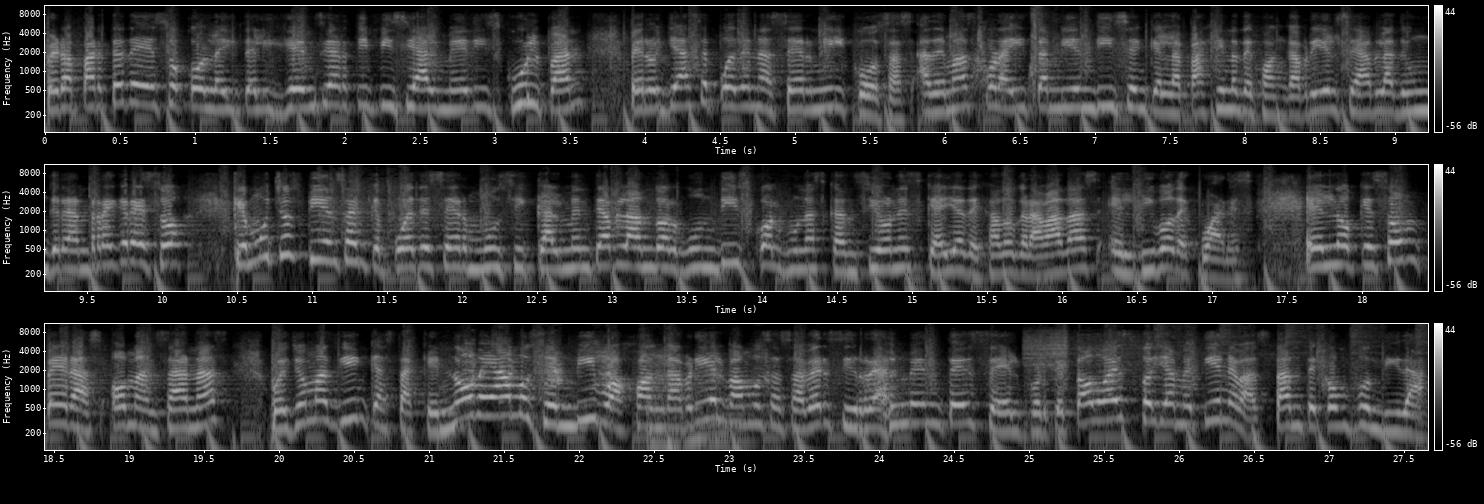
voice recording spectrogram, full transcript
pero aparte de eso, con la inteligencia artificial, me disculpan, pero ya se pueden hacer mil cosas. Además, por ahí también dicen que en la página de Juan Gabriel se habla de un gran regreso, que muchos piensan que puede ser hablando, algún disco, algunas canciones que haya dejado grabadas el Divo de Juárez. En lo que son peras o manzanas, pues yo más bien que hasta que no veamos en vivo a Juan Gabriel vamos a saber si realmente es él, porque todo esto ya me tiene bastante confundida.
